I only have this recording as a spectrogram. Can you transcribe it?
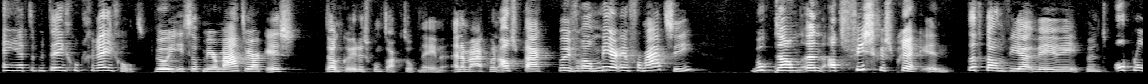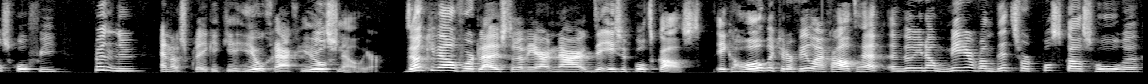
En je hebt het meteen goed geregeld. Wil je iets dat meer maatwerk is, dan kun je dus contact opnemen. En dan maken we een afspraak. Wil je vooral meer informatie? Boek dan een adviesgesprek in. Dat kan via www.oploskoffie.nu en dan spreek ik je heel graag heel snel weer. Dankjewel voor het luisteren weer naar deze podcast. Ik hoop dat je er veel aan gehad hebt. En wil je nou meer van dit soort podcasts horen?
